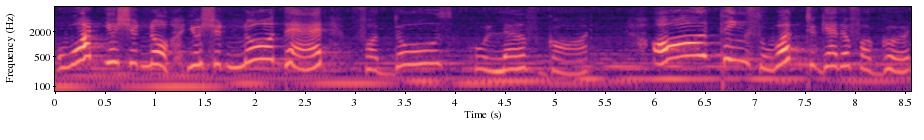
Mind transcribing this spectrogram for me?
what you should know? You should know that for those who love God, all things work together for good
